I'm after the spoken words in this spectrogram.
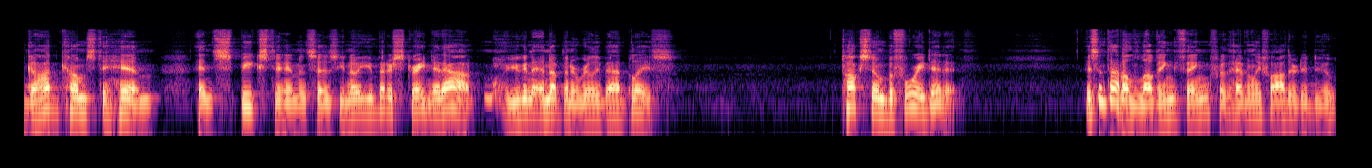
God comes to him and speaks to him and says, You know, you better straighten it out or you're going to end up in a really bad place. Talks to him before he did it. Isn't that a loving thing for the Heavenly Father to do?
